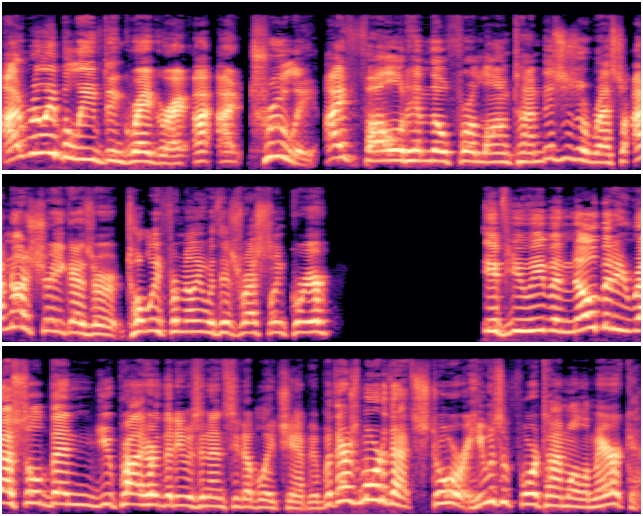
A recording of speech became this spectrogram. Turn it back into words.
I really believed in Gregor. I, I, I, truly, I followed him though for a long time. This is a wrestler. I'm not sure you guys are totally familiar with his wrestling career. If you even know that he wrestled, then you probably heard that he was an NCAA champion. But there's more to that story. He was a four-time All-American.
